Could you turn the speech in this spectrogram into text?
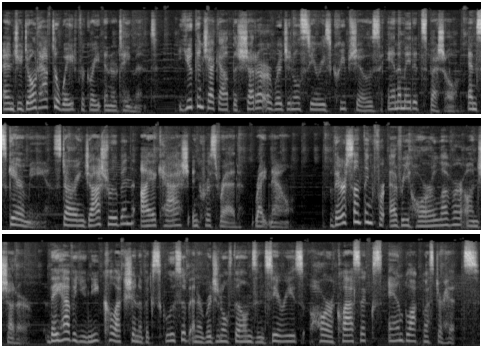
And you don't have to wait for great entertainment. You can check out the Shudder Original Series Creepshows animated special and Scare Me, starring Josh Ruben, Aya Cash, and Chris Redd, right now. There's something for every horror lover on Shudder. They have a unique collection of exclusive and original films and series, horror classics, and blockbuster hits.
